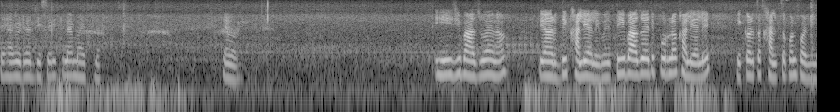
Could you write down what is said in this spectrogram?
ते ह्या व्हिडिओत दिसेल की नाही माहीत नाही. हे बघ. ही जी बाजू आहे ना ती अर्धी खाली आली. म्हणजे ती बाजू आहे ती पूर्ण खाली आली. इकडचं खालचं पण पडलं.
